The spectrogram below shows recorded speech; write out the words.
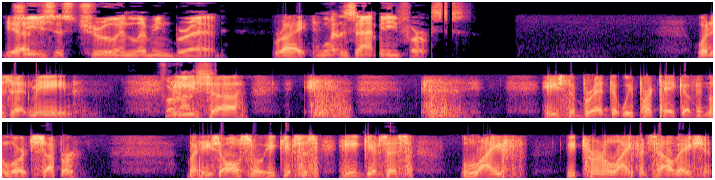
Yes, Jesus, true and living bread. right. What does that mean for us? What does that mean? For he's uh he's the bread that we partake of in the Lord's Supper. But he's also he gives us he gives us life, eternal life and salvation.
